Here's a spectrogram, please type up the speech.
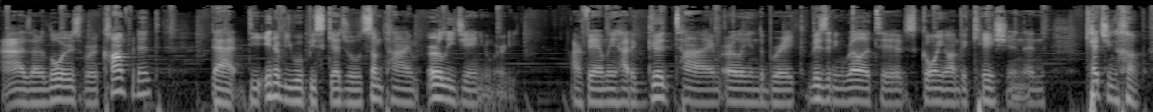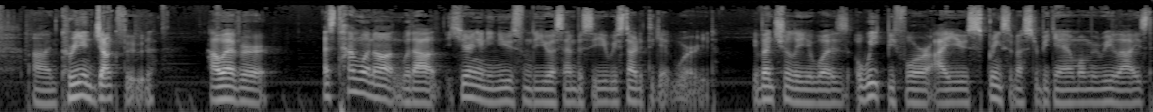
as our lawyers were confident that the interview would be scheduled sometime early January. Our family had a good time early in the break, visiting relatives, going on vacation, and catching up on Korean junk food. However, as time went on without hearing any news from the US Embassy, we started to get worried. Eventually, it was a week before IU's spring semester began when we realized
